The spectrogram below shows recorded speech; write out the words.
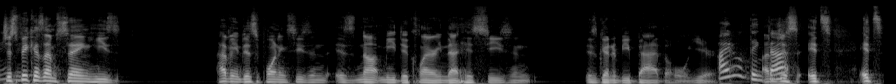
just because I'm saying he's having a disappointing season is not me declaring that his season is going to be bad the whole year. I don't think I'm that. just it's it's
